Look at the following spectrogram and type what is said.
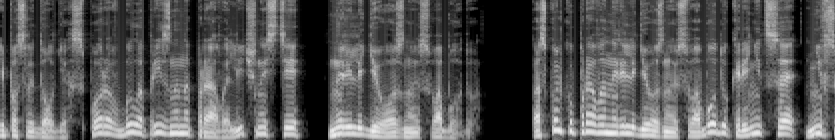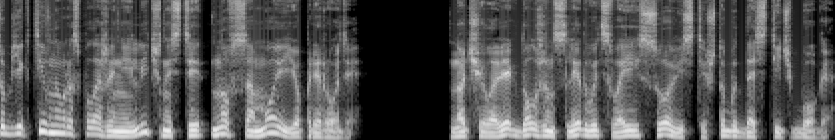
и после долгих споров было признано право личности на религиозную свободу. Поскольку право на религиозную свободу коренится не в субъективном расположении личности, но в самой ее природе. Но человек должен следовать своей совести, чтобы достичь Бога.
